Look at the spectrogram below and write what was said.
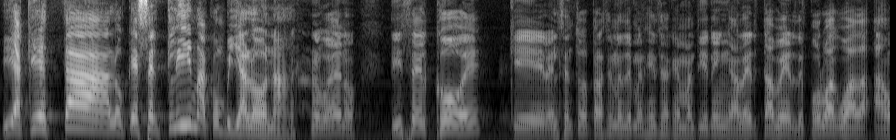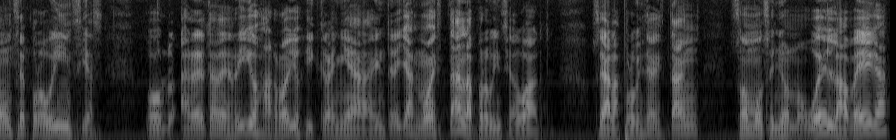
y aquí está lo que es el clima con Villalona. bueno, dice el COE que el Centro de Operaciones de Emergencia que mantiene en alerta verde por vaguada a 11 provincias por alerta de ríos, arroyos y cañadas. Entre ellas no está la provincia de Duarte. O sea, las provincias que están son Monseñor Noel, La Vega,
